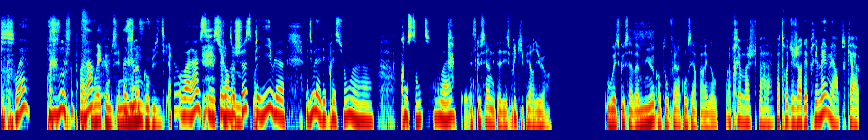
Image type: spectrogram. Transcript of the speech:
pff, ouais voilà Ouais, comme c'est le minimum qu'on puisse dire. voilà, ce, ce Quand genre de choses pénibles et d'où la dépression euh, constante. Ouais. Est-ce que c'est un état d'esprit qui perdure? Ou est-ce que ça va mieux quand on fait un concert, par exemple? Après, moi, je suis pas, pas trop du genre déprimé, mais en tout cas,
